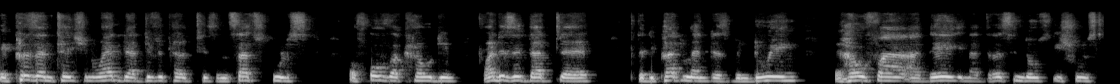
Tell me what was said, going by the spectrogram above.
a presentation where there are difficulties in such schools of overcrowding. What is it that uh, the department has been doing? How far are they in addressing those issues?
